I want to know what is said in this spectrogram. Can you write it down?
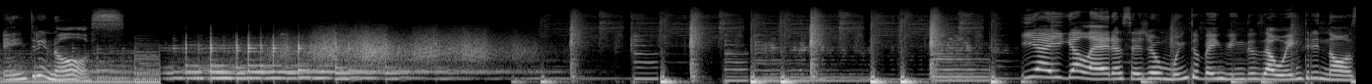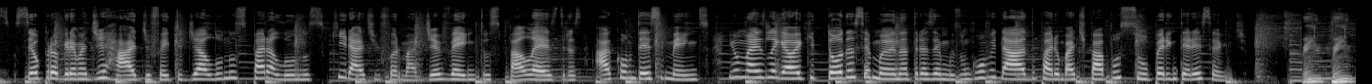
Entre nós. Aí, galera, sejam muito bem-vindos ao Entre Nós, seu programa de rádio feito de alunos para alunos que irá te informar de eventos, palestras, acontecimentos e o mais legal é que toda semana trazemos um convidado para um bate-papo super interessante. Vem, vem,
